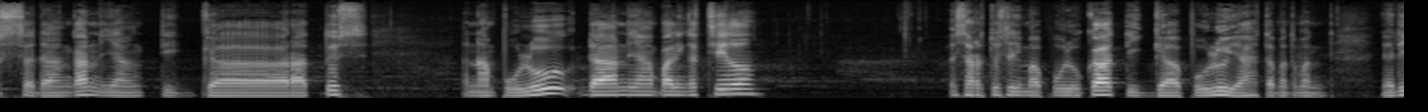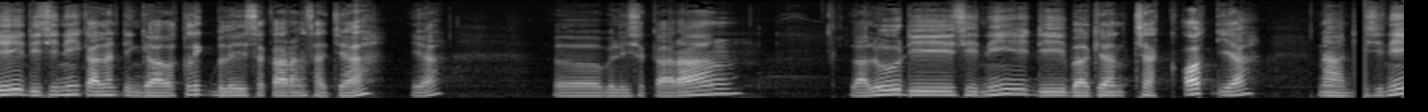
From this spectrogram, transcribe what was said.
sedangkan yang 360 dan yang paling kecil 150k 30 ya teman-teman. Jadi di sini kalian tinggal klik beli sekarang saja ya. E, beli sekarang. Lalu di sini di bagian checkout ya. Nah, di sini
